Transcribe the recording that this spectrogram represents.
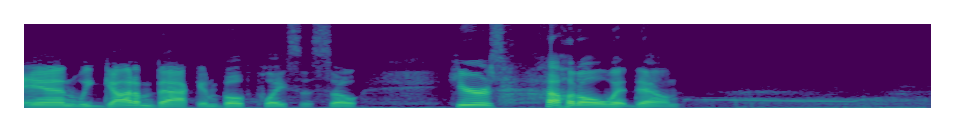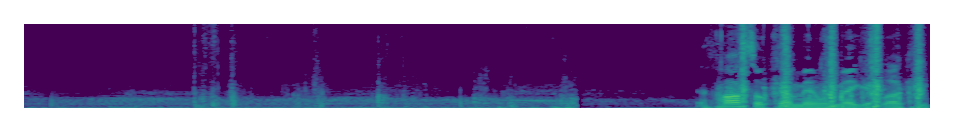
and we got them back in both places. So here's how it all went down. If Haas will come in, we may get lucky.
